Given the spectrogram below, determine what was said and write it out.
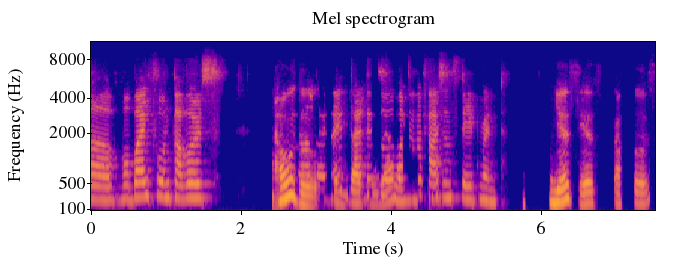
uh, mobile phone covers ಹೌದು uh, right that exactly is so yeah. much of a fashion statement yes yes of course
